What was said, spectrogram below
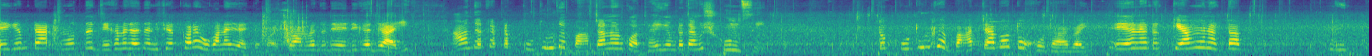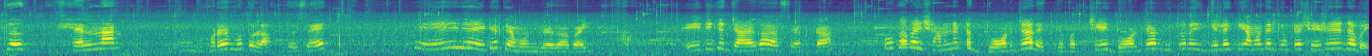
এই গেমটার মধ্যে যেখানে যাইতে নিষেধ করে ওখানে যাইতে হয়। তো আমরা যদি এইদিকে যাই, আমাদেরকে একটা পুতুলকে বাঁচানোর কথা এই গেমটাতে আমি শুনছি। তো পুতুলকে বাঁচাবো তো কোথায় ভাই? এখানে একটা কেমন একটা খেলনার ঘরের মতো লাগতেছে। এই যে, এটা কেমন জায়গা ভাই? এইদিকে জায়গা আছে একটা। ওকে ভাই, সামনে একটা দরজা দেখতে পাচ্ছি। এই দরজার ভিতরে গেলে কি আমাদের গেমটা শেষ হয়ে যাবে?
